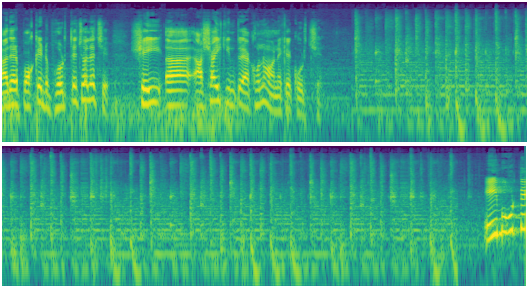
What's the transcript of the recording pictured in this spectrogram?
তাদের পকেট ভরতে চলেছে? সেই আশাই কিন্তু এখনও অনেকে করছেন। এই মুহূর্তে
